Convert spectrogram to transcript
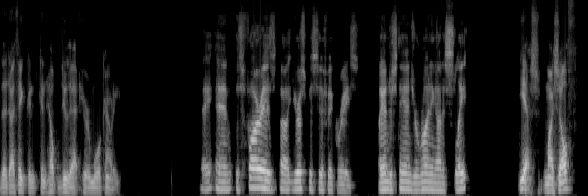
that I think can can help do that here in Moore County. Okay, and as far as uh, your specific race, I understand you're running on a slate. Yes, myself,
